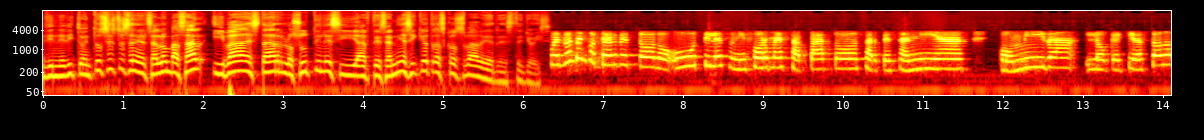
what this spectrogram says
dinerito. Entonces esto es en el Salón Bazar y va a estar los útiles y artesanías. ¿Y qué otras cosas va a haber, este Joyce? Pues vas a encontrar de todo, útiles, uniformes, zapatos, artesanías, comida, lo que quieras, todo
